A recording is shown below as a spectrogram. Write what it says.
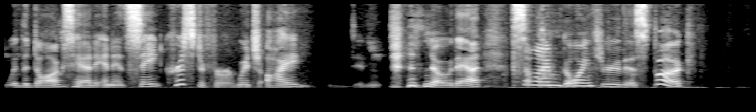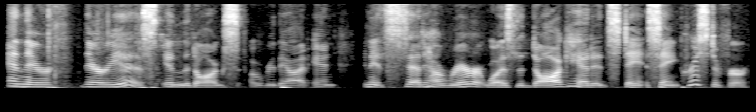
with a dog's head, and it's Saint Christopher, which I didn't know that. So I'm going through this book, and there, there he is in the dogs over that, and and it said how rare it was the dog-headed Saint Christopher.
